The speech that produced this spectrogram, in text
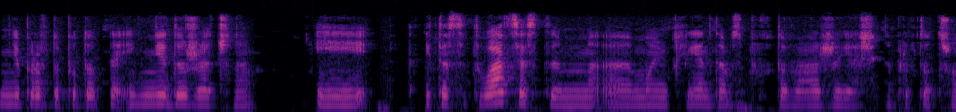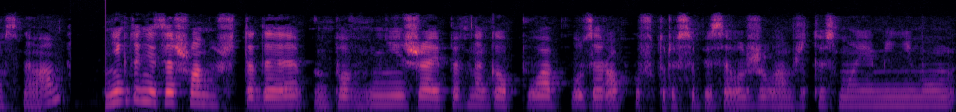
nieprawdopodobne i niedorzeczne. I, i ta sytuacja z tym e, moim klientem spowodowała, że ja się naprawdę otrząsnęłam Nigdy nie zeszłam już wtedy poniżej pewnego pułapu zarobków, który sobie założyłam, że to jest moje minimum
